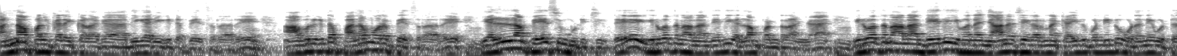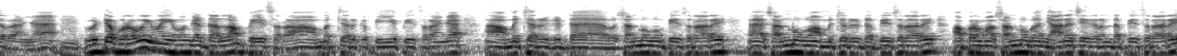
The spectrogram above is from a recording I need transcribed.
அண்ணா பல்கலைக்கழக அதிகாரி கிட்ட அவர்கிட்ட பல பலமுறை பேசுகிறாரு எல்லாம் பேசி முடிச்சுக்கிட்டு இருபத்தி நாலாம் தேதி எல்லாம் பண்ணுறாங்க இருபத்தி நாலாம் தேதி இவனை ஞானசேகரனை கைது பண்ணிட்டு உடனே விட்டுடுறாங்க விட்ட பிறகு இவன் இவங்கிட்ட எல்லாம் பேசுகிறான் அமைச்சருக்கு பிஏ பேசுகிறாங்க அமைச்சர்கிட்ட சண்முகம் பேசுகிறாரு சண்முகம் அமைச்சர்கிட்ட பேசுகிறாரு அப்புறமா சண்முகம் ஞானசேகரன்கிட்ட பேசுகிறாரு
